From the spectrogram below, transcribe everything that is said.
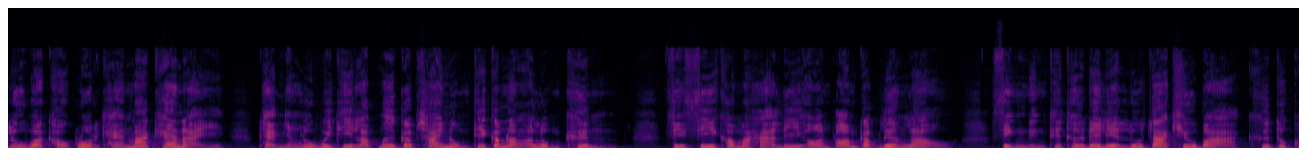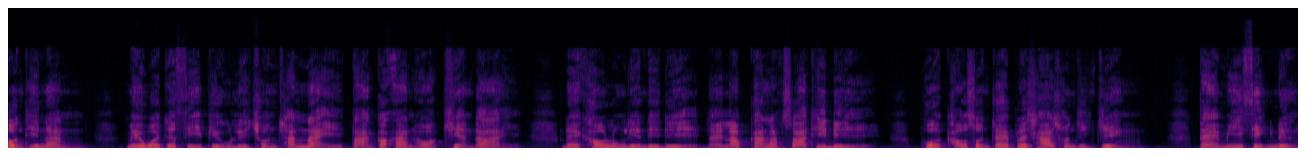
รู้ว่าเขาโกรธแค้นมากแค่ไหน แถมยังรู้วิธีรับมือกับชายหนุ่มที่กำลังอารมณ์ขึ้น ซิซซี่เข้ามาหาลีออนพร้อมกับเรื่องเล่า สิ่งหนึ่งที่เธอได้เรียนรู้จากคิวบาคือทุกคนที่นั่น ไม่ว่าจะสีผิวหรือชนชั้นไหน ต่างก็อ่านออกเขียนได้ ได้เข้าโรงเรียนดีๆ ได้รับการรักษาที่ดี พวกเขาสนใจประชาชนจริง ๆ แต่มีสิ่งหนึ่ง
